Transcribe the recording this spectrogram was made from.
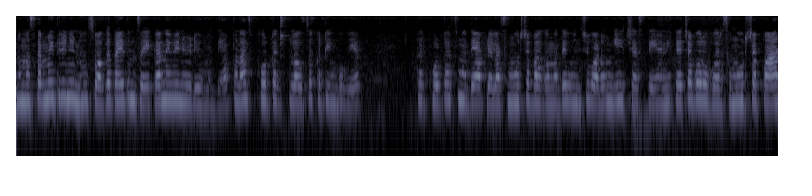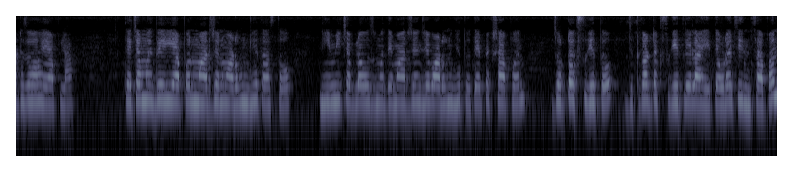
नमस्कार मैत्रिणींनो स्वागत आहे तुमचं एका नवीन व्हिडिओमध्ये. आपण आज फोटक्स ब्लाऊजचं कटिंग बघूयात. तर फोटक्समध्ये आपल्याला समोरच्या भागामध्ये उंची वाढवून घ्यायची असते आणि त्याच्याबरोबर समोरचा पाठ जो आहे आपला त्याच्यामध्येही आपण मार्जिन वाढवून घेत असतो. नेहमीच्या ब्लाऊजमध्ये मार्जिन जे वाढवून घेतो त्यापेक्षा आपण जो टक्स घेतो जितका टक्स घेतलेला आहे तेवढ्याच इंच आपण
